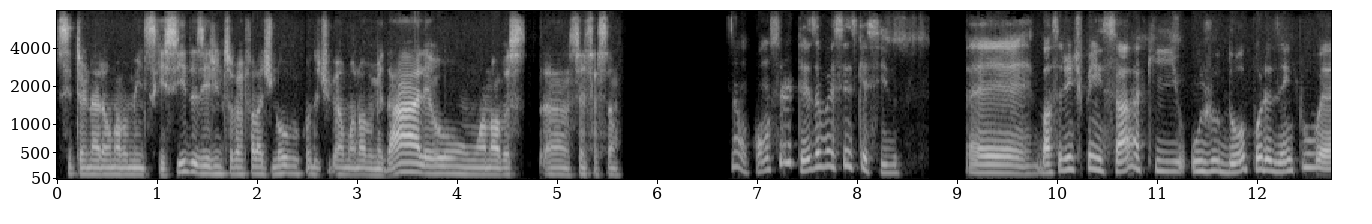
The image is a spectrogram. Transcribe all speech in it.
se tornarão novamente esquecidas e a gente só vai falar de novo quando tiver uma nova medalha ou uma nova uh, sensação? Não, com certeza vai ser esquecido. É, basta a gente pensar que o judô, por exemplo, é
